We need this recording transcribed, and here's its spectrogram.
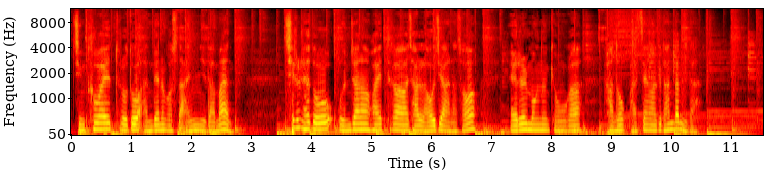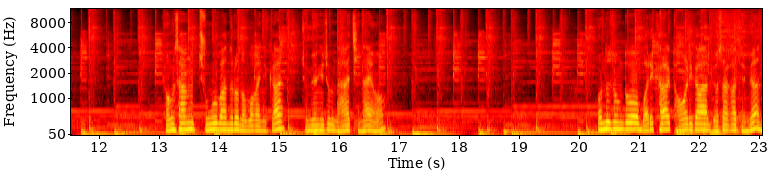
징크 화이트로도 안 되는 것은 아닙니다만 칠을 해도 온전한 화이트가 잘 나오지 않아서 애를 먹는 경우가 간혹 발생하기도 한답니다. 영상 중후반으로 넘어가니까 조명이 좀 나아지나요? 어느 정도 머리카락 덩어리가 묘사가 되면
